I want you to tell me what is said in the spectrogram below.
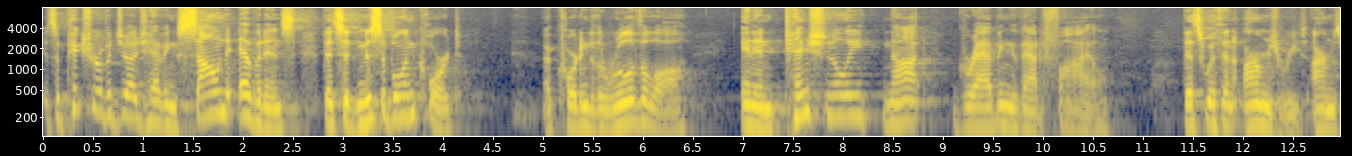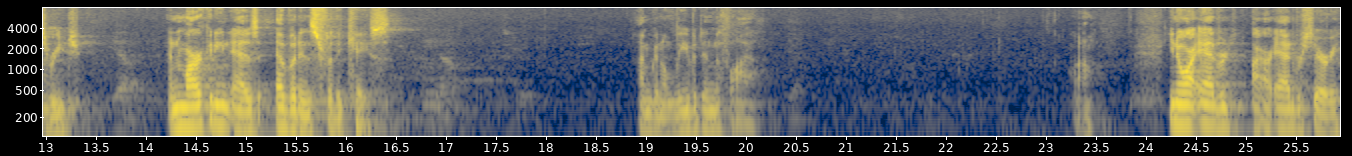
It's a picture of a judge having sound evidence that's admissible in court according to the rule of the law and intentionally not grabbing that file that's within arm's reach, arm's reach and marketing as evidence for the case. I'm going to leave it in the file. Wow. You know, our, adver- our adversary,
